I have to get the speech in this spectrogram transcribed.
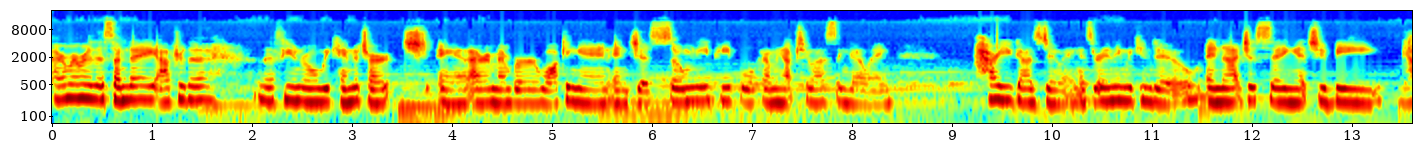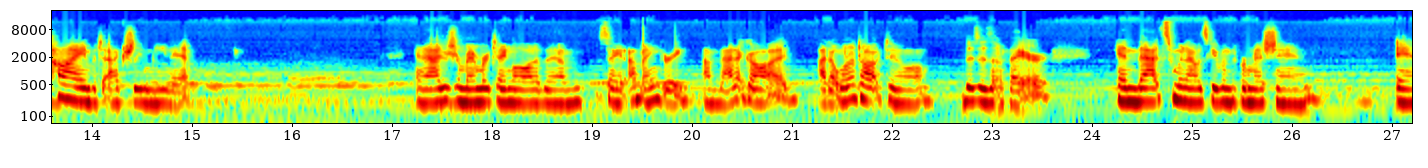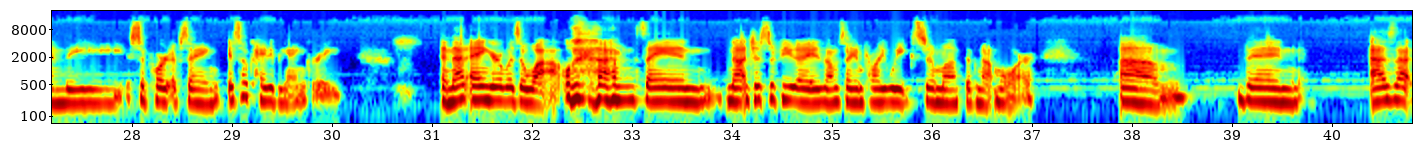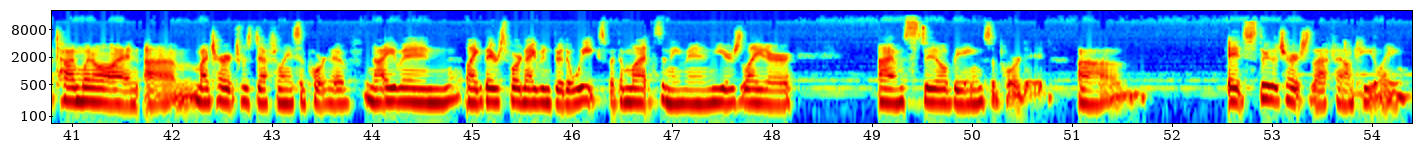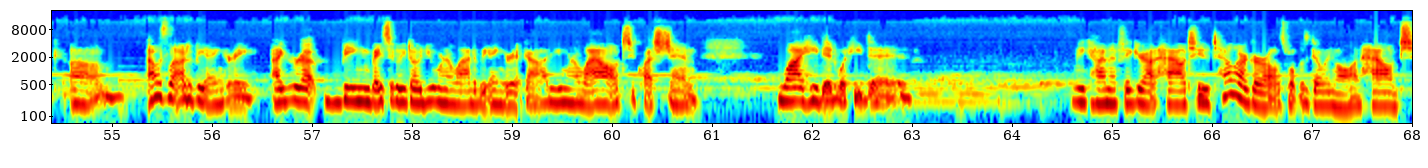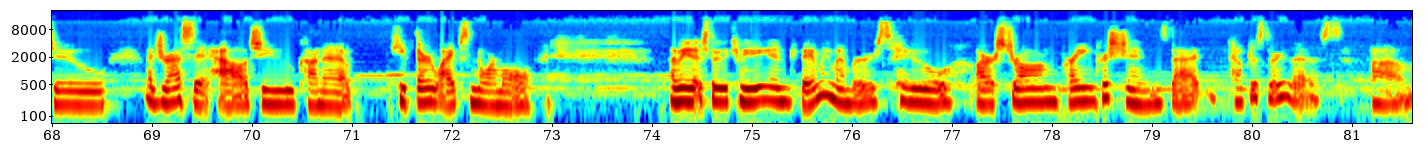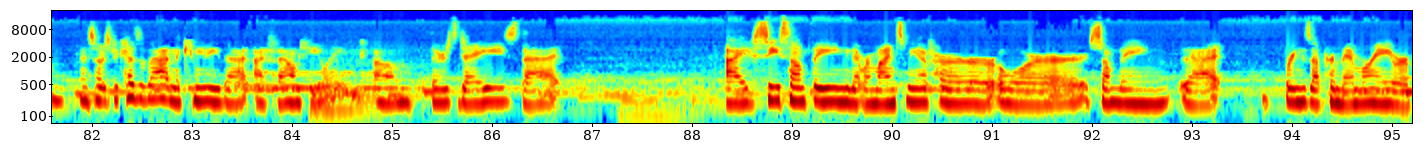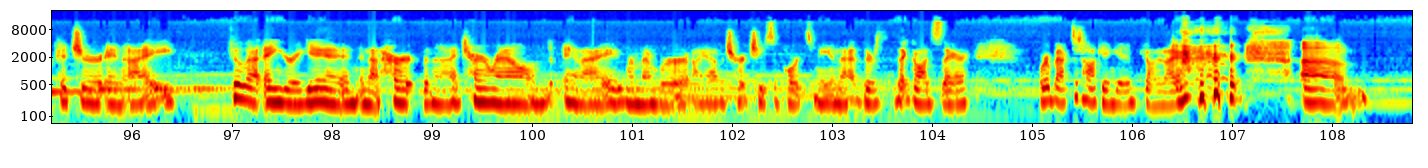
I remember the Sunday after the the funeral, we came to church, and I remember walking in and just so many people coming up to us and going, How are you guys doing? Is there anything we can do? And not just saying it to be kind, but to actually mean it. And I just remember telling a lot of them saying, I'm angry. I'm mad at God. I don't want to talk to him. This isn't fair. And that's when I was given the permission and the support of saying, it's okay to be angry. And that anger was a while. I'm saying not just a few days, I'm saying probably weeks to a month, if not more. Um, then as that time went on, um, my church was definitely supportive. Not even like they were supporting not even through the weeks, but the months and even years later, I'm still being supported. Um, it's through the church that I found healing. Um, I was allowed to be angry. I grew up being basically told you weren't allowed to be angry at God. You weren't allowed to question why He did what He did. We kind of figure out how to tell our girls what was going on, how to address it, how to kind of keep their lives normal. I mean, it's through the community and family members who are strong, praying Christians that helped us through this. Um, and so it's because of that in the community that I found healing. Um, there's days that I see something that reminds me of her or something that brings up her memory or a picture, and I feel that anger again and that hurt, but then I turn around and I remember I have a church who supports me and that there's that God's there. We're back to talking again, God and I. um,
